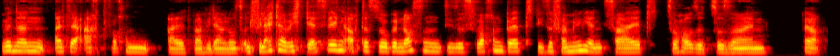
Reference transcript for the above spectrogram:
bin dann, als er acht Wochen alt war, wieder los. Und vielleicht habe ich deswegen auch das so genossen, dieses Wochenbett, diese Familienzeit zu Hause zu sein. Ja.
